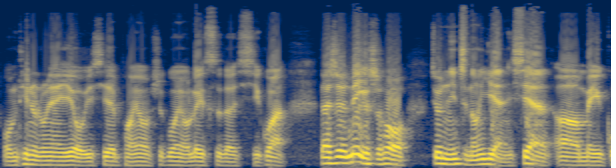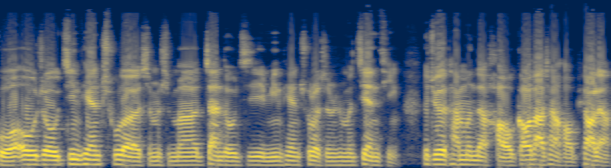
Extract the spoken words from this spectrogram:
我们听众中间也有一些朋友是跟我有类似的习惯，但是那个时候就你只能眼线，呃，美国、欧洲今天出了什么什么战斗机，明天出了什么什么舰艇，就觉得他们的好高大上、好漂亮。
